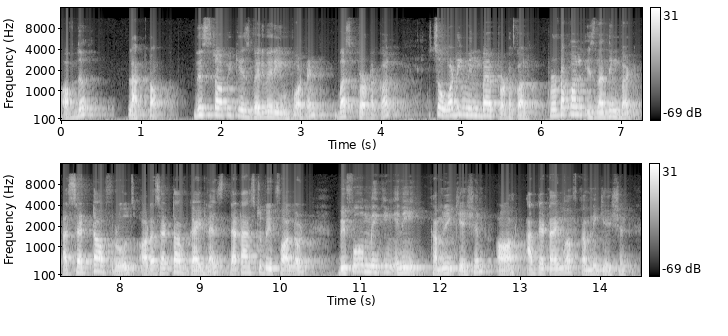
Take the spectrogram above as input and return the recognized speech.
of the laptop. This topic is very very important, bus protocol. So what do you mean by protocol? Protocol is nothing but a set of rules or a set of guidelines that has to be followed before making any communication or at the time of communication.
